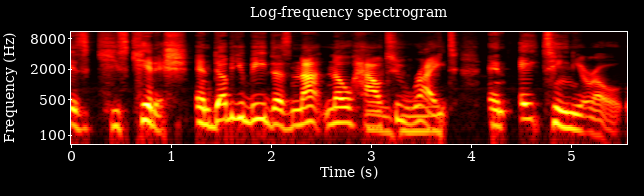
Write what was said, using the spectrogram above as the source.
is he's kiddish, and WB does not know how to Mhm. write an 18 year old.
